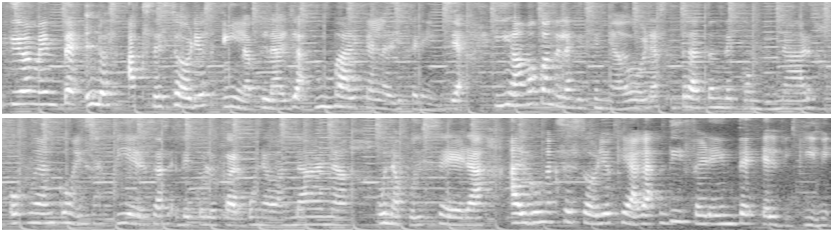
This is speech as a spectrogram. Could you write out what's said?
definitivamente los accesorios en la playa marcan la diferencia y amo cuando las diseñadoras tratan de combinar o juegan con esas piezas de colocar una bandana, una pulsera, algún accesorio que haga diferente el bikini.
